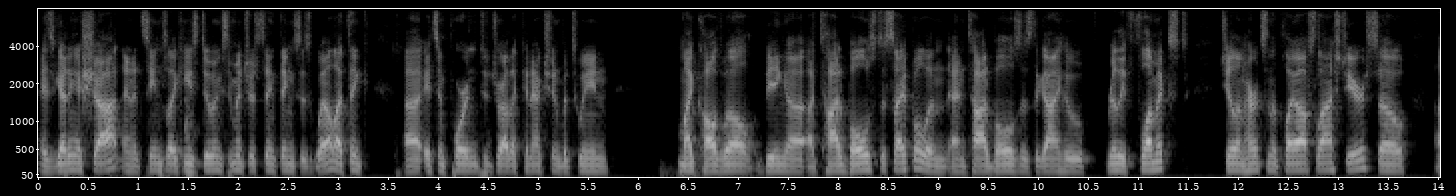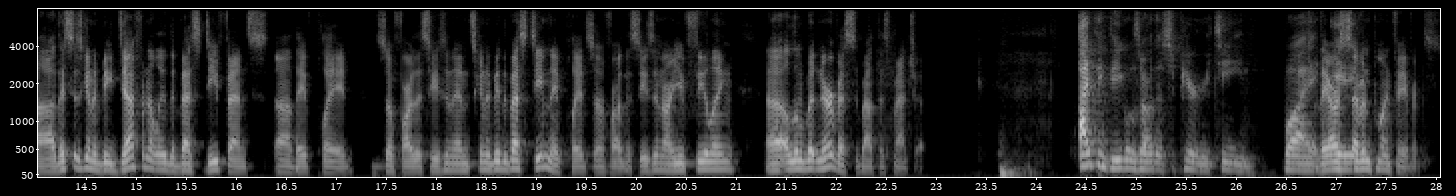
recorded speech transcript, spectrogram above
is getting a shot, and it seems like he's doing some interesting things as well. I think uh, it's important to draw the connection between Mike Caldwell being a, a Todd Bowles disciple, and and Todd Bowles is the guy who really flummoxed Jalen Hurts in the playoffs last year. So uh, this is going to be definitely the best defense uh, they've played so far this season, and it's going to be the best team they've played so far this season. Are you feeling uh, a little bit nervous about this matchup? I think the Eagles are the superior team, but They are it- seven point favorites.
